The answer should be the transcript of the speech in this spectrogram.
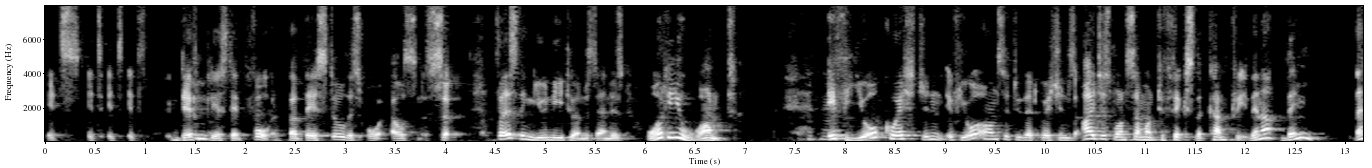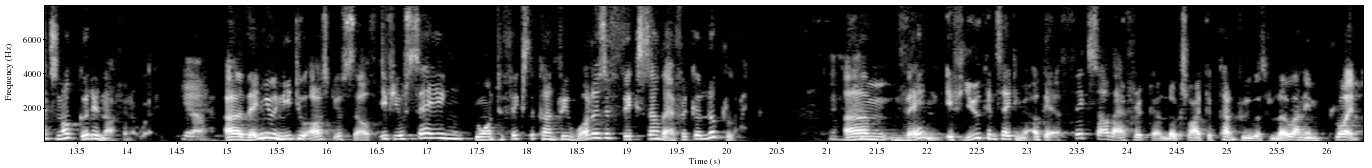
It's it's it's it's definitely a step forward, but there's still this or elseness. So first thing you need to understand is what do you want? Mm-hmm. If your question, if your answer to that question is I just want someone to fix the country, then uh, then that's not good enough in a way. Yeah. Uh, then you need to ask yourself if you're saying you want to fix the country, what does a fixed South Africa look like? Mm-hmm. Um, then, if you can say to me, okay, a fixed South Africa looks like a country with low unemployment,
